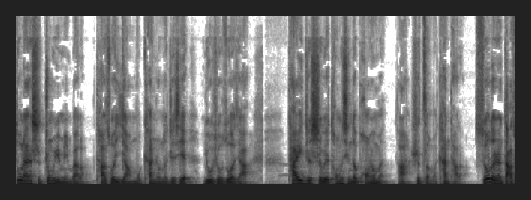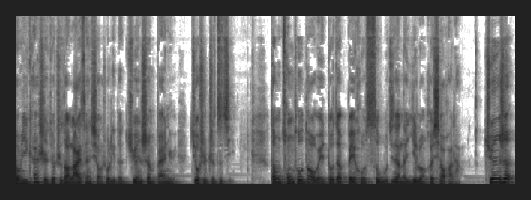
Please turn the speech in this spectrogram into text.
啊。多兰是终于明白了，他所仰慕看重的这些优秀作家，他一直视为同行的朋友们啊是怎么看他的？所有的人打从一开始就知道拉伊森小说里的捐圣白女就是指自己，他们从头到尾都在背后肆无忌惮的议论和笑话他。捐圣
